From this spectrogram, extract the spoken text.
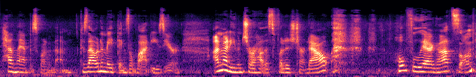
Headlamp is one of them because that would have made things a lot easier. I'm not even sure how this footage turned out. Hopefully, I got some.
